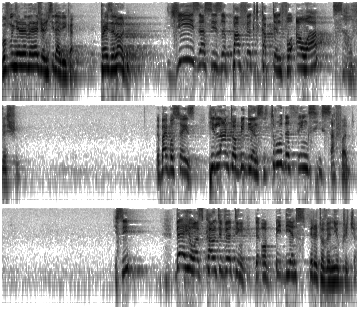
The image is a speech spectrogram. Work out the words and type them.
Mufunye revelation kirabika. Praise the Lord. Jesus is a perfect captain for our salvation. The Bible says he learned obedience through the things he suffered. You see? There he was cultivating the obedient spirit of a new creature.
